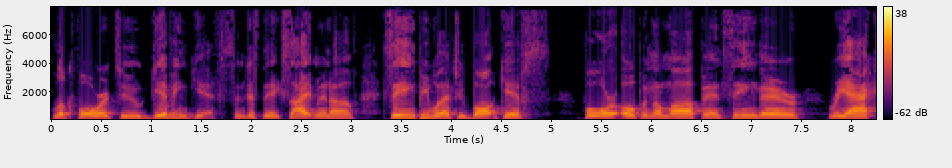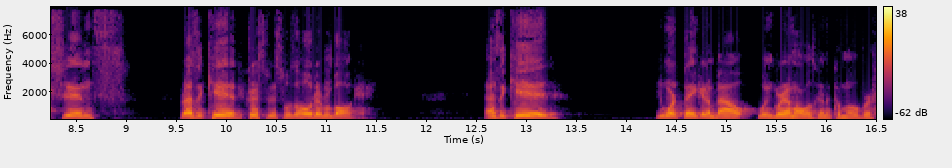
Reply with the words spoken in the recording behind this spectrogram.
look forward to giving gifts and just the excitement of seeing people that you bought gifts for open them up and seeing their reactions. But as a kid, Christmas was a whole different ballgame. As a kid, you weren't thinking about when grandma was going to come over.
